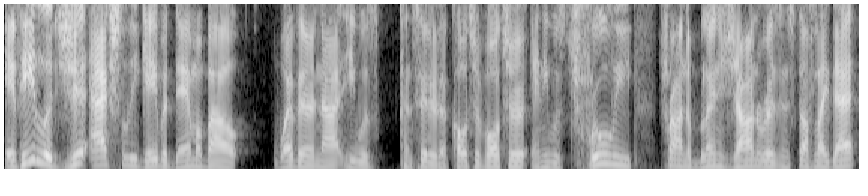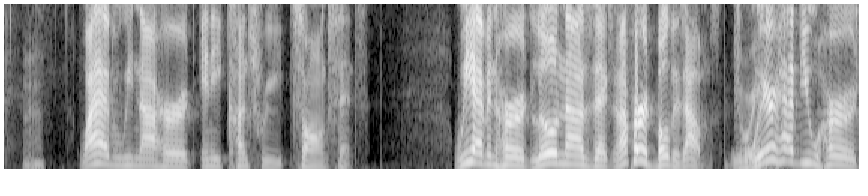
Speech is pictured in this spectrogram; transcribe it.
if he legit actually gave a damn about whether or not he was considered a culture vulture and he was truly trying to blend genres and stuff like that, mm-hmm. why haven't we not heard any country songs since? We haven't heard Lil Nas X, and I've heard both his albums. Where have you heard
